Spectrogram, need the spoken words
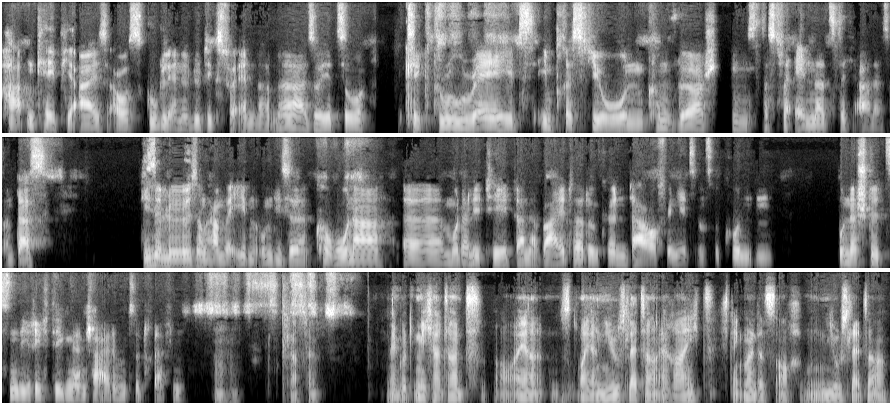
harten KPIs aus Google Analytics verändert. Ne? Also jetzt so Click-through-Rates, Impressionen, Conversions, das verändert sich alles. Und das, diese Lösung haben wir eben um diese Corona-Modalität dann erweitert und können daraufhin jetzt unsere Kunden unterstützen, die richtigen Entscheidungen zu treffen. Mhm. Klasse. Na gut, mich hat halt euer, euer Newsletter erreicht. Ich denke mal, das ist auch ein Newsletter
